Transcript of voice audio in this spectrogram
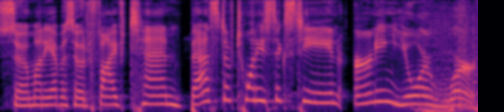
So Money episode 510, best of 2016, earning your worth.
